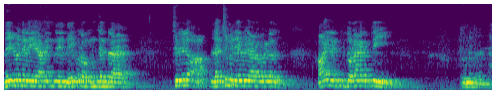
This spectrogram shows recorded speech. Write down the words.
தெய்வ நிலையை அடைந்து தெய்வலோகம் சென்ற ஸ்ரீலா லட்சுமி தேவியார் அவர்கள் ஆயிரத்தி தொள்ளாயிரத்தி தொண்ணூற்றி ரெண்டா?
